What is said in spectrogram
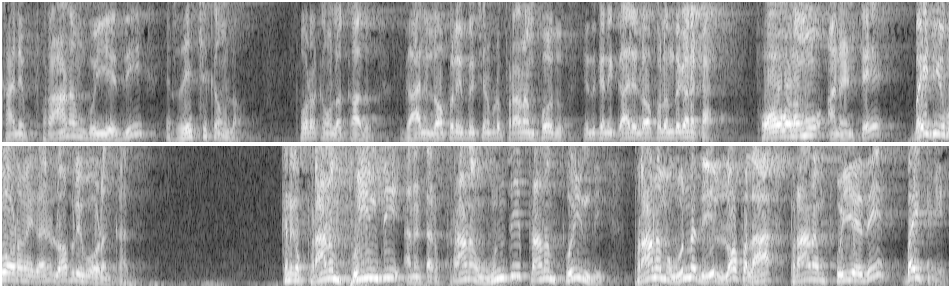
కానీ ప్రాణం పోయేది రేచకంలో. పూర్వకంలో కాదు. గాలి లోపలికి పిలిచినప్పుడు ప్రాణం పోదు. ఎందుకని గాలి లోపల ఉంది గనక? పోవడము అని అంటే బయటికి పోవడమే కానీ లోపలికి పోవడం కాదు. కనుక ప్రాణం పోయింది అని అంటారు ప్రాణం ఉంది ప్రాణం పోయింది. ప్రాణం ఉన్నది లోపల ప్రాణం పోయేది బయటికి.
